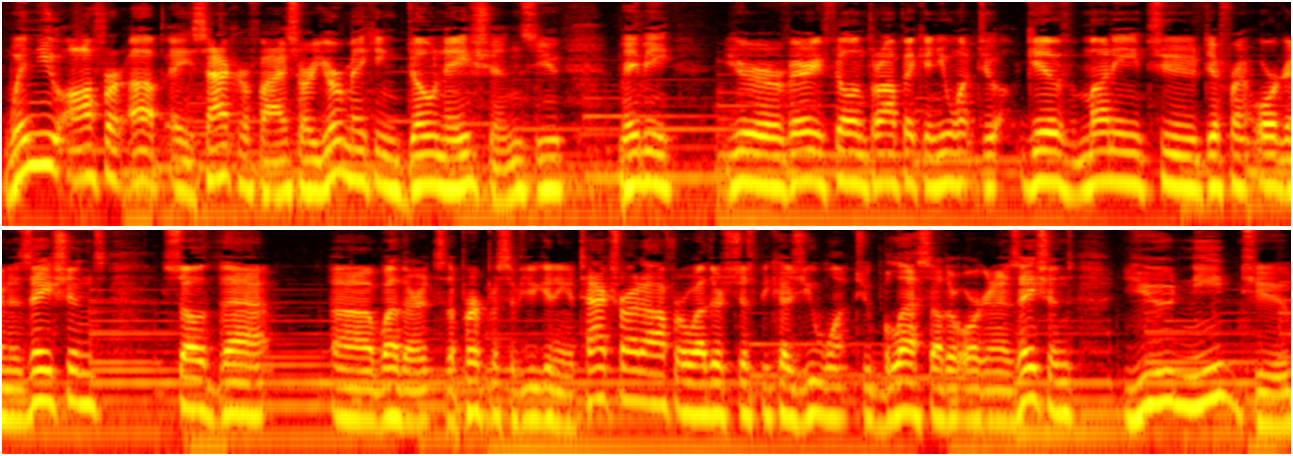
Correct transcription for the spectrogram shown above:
when you offer up a sacrifice or you're making donations, you maybe you're very philanthropic and you want to give money to different organizations so that uh, whether it's the purpose of you getting a tax write off or whether it's just because you want to bless other organizations, you need to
